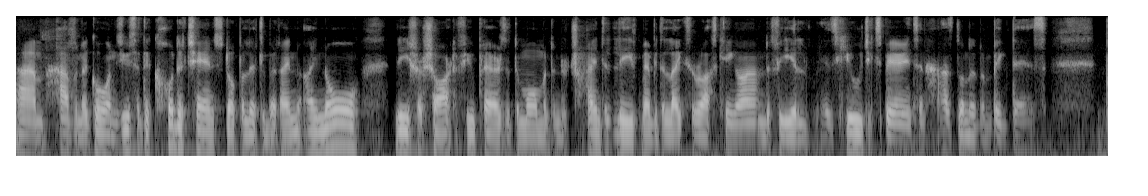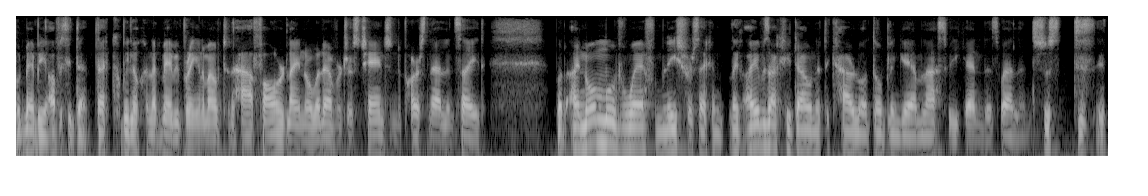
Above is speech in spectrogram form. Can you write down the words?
um, having a go. And as you said, they could have changed it up a little bit. I, I know Laois are short a few players at the moment, and they're trying to leave maybe the likes of Ross King on the field. His huge experience and has done it on big days. But maybe obviously that, that could be looking at maybe bringing him out to the half forward line or whatever, just changing the personnel inside. But I know move away from Laois for a second. Like I was actually down at the Carlow Dublin game last weekend as well, and it's just, just it,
